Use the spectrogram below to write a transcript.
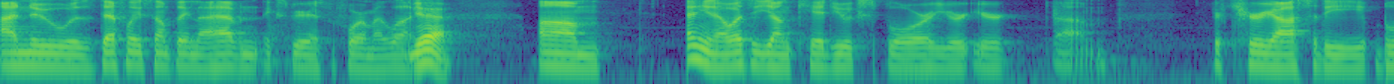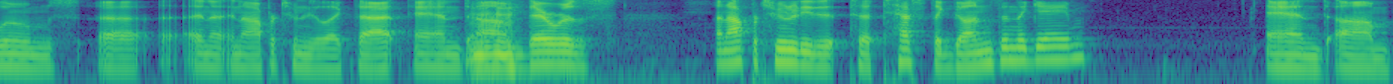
i knew was definitely something i haven't experienced before in my life Yeah, um, and you know, as a young kid, you explore your your um, your curiosity blooms uh, in a, an opportunity like that. And Mm-hmm. um, there was an opportunity to, to test the guns in the game, and um,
